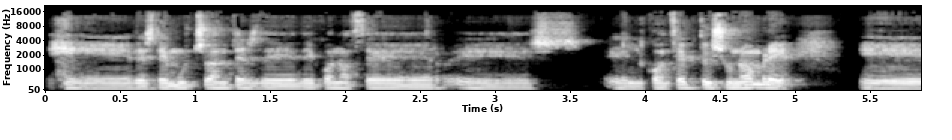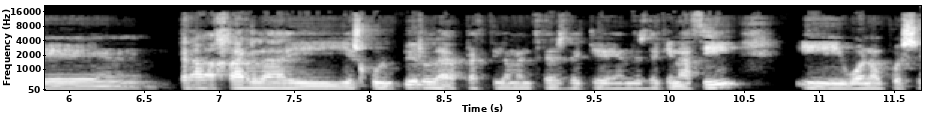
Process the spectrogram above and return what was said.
eh, desde mucho antes de, conocer eh, el concepto y su nombre, trabajarla y esculpirla prácticamente desde que, desde que nací y bueno, pues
